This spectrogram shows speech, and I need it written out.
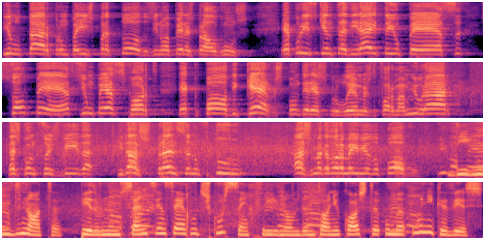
e lutar por um país para todos e não apenas para alguns. É por isso que entre a direita e o PS, só o PS e um PS forte é que pode e quer responder a estes problemas de forma a melhorar as condições de vida e dar esperança no futuro à esmagadora maioria do povo. Digno de nota. Pedro Nuno Santos encerra o discurso sem referir o nome de António Costa uma única vez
